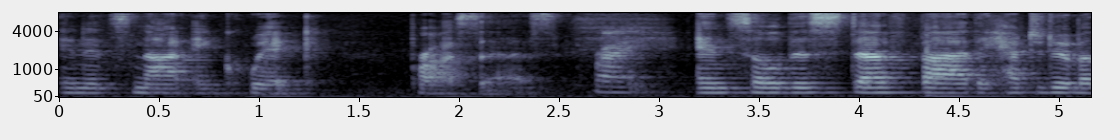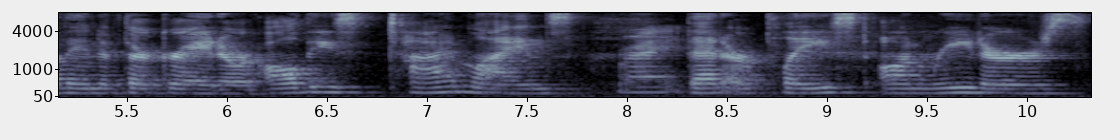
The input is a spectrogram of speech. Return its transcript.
and it's not a quick process. Right. And so this stuff by they have to do it by the end of third grade or all these timelines right. that are placed on readers.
